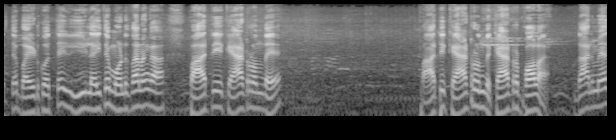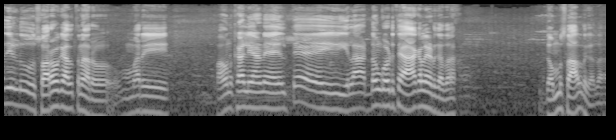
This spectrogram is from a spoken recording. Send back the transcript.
వస్తే బయటకు వస్తే వీళ్ళైతే మొండితనంగా పార్టీ క్యాటర్ ఉంది. పార్టీ క్యాటర్ ఉంది క్యాటర్ పోలా. దాని మీద వీళ్ళు సొరవగా వెళ్తున్నారు మరి పవన్ కళ్యాణ్ వెళ్తే ఇలా అడ్డం కొడితే ఆగలేడు కదా. దమ్ము సాలదు కదా.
